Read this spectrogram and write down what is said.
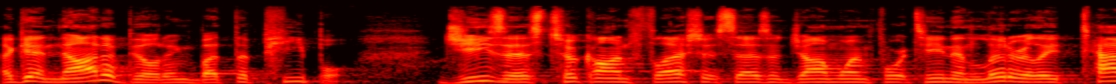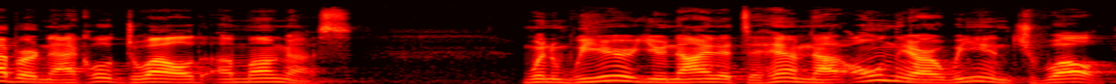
Again, not a building, but the people. Jesus took on flesh, it says in John 1:14, and literally tabernacled, dwelled among us. When we're united to him, not only are we indwelt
